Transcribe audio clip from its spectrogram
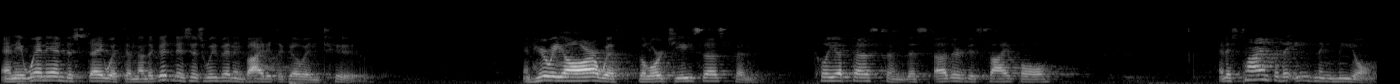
And he went in to stay with them. Now, the good news is we've been invited to go in too. And here we are with the Lord Jesus and Cleopas and this other disciple. And it's time for the evening meal.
